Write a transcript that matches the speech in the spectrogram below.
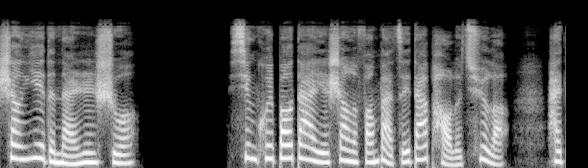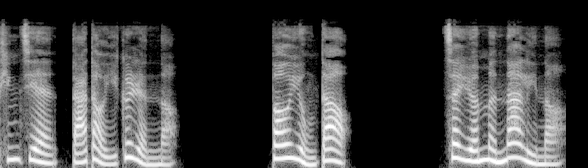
上夜的男人说：“幸亏包大爷上了房，把贼打跑了去了，还听见打倒一个人呢。”包勇道：“在辕门那里呢。”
